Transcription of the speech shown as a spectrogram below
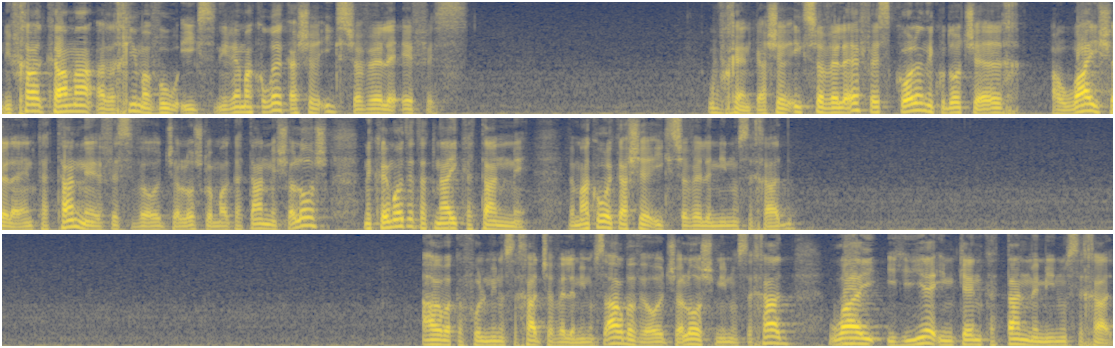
נבחר כמה ערכים עבור x, נראה מה קורה כאשר x שווה ל-0. ובכן, כאשר x שווה ל-0, כל הנקודות שערך ה-y שלהן קטן מ-0 ועוד 3, כלומר קטן מ-3, מקיימות את התנאי קטן מ. ומה קורה כאשר x שווה למינוס 1? ארבע כפול מינוס 1 שווה למינוס 4 ועוד 3 מינוס 1, y יהיה אם כן קטן ממינוס 1.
